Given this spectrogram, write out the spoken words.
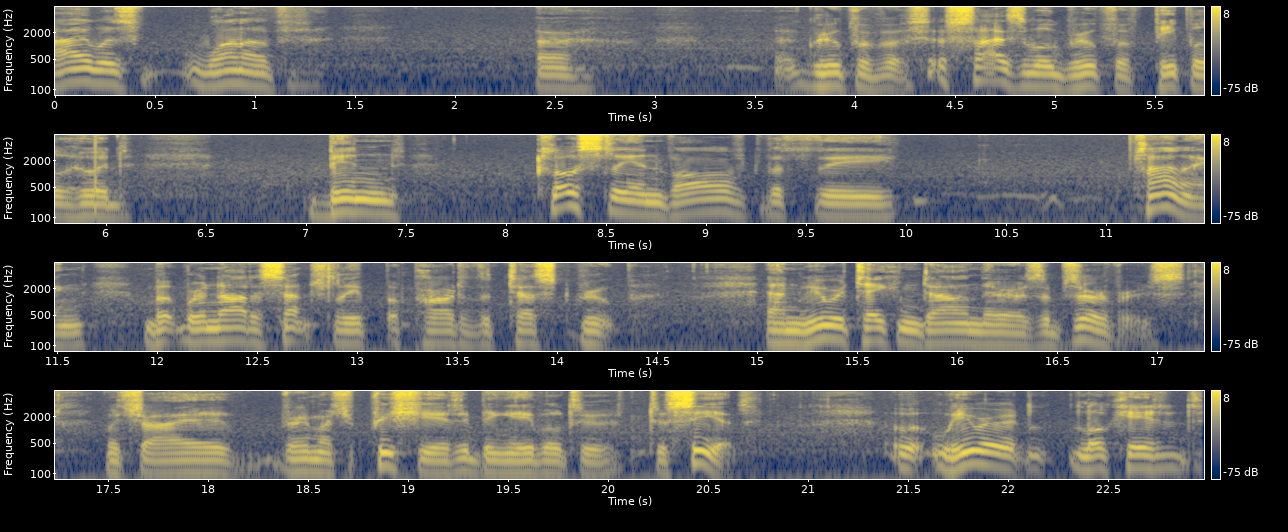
I was one of a, group of a, a sizable group of people who had been closely involved with the planning, but were not essentially a part of the test group. And we were taken down there as observers, which I very much appreciated being able to, to see it. We were located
